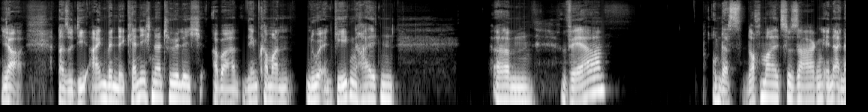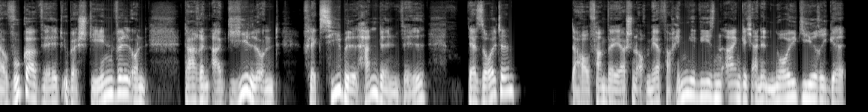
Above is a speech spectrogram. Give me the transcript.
Ja, also die Einwände kenne ich natürlich, aber dem kann man nur entgegenhalten. Ähm, wer, um das nochmal zu sagen, in einer VUCA-Welt überstehen will und darin agil und flexibel handeln will, der sollte, darauf haben wir ja schon auch mehrfach hingewiesen, eigentlich eine neugierige,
